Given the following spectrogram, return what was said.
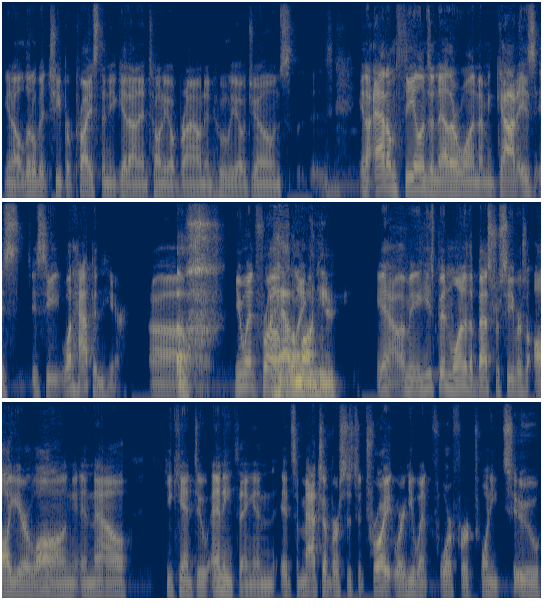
you know a little bit cheaper price than you get on Antonio Brown and Julio Jones. You know, Adam Thielen's another one. I mean, God, is is is he? What happened here? Uh, you went from I had him like, on here. Yeah, I mean, he's been one of the best receivers all year long, and now he can't do anything. And it's a matchup versus Detroit where he went four for 22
